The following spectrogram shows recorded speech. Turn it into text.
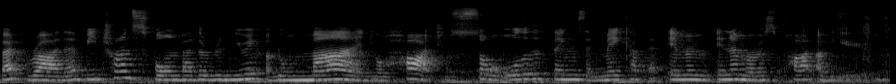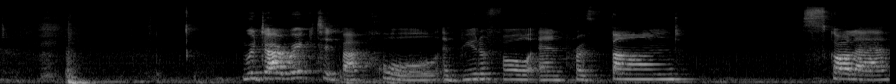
but rather be transformed by the renewing of your mind, your heart, your soul, all of the things that make up that innermost part of you. We're directed by Paul, a beautiful and profound scholar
